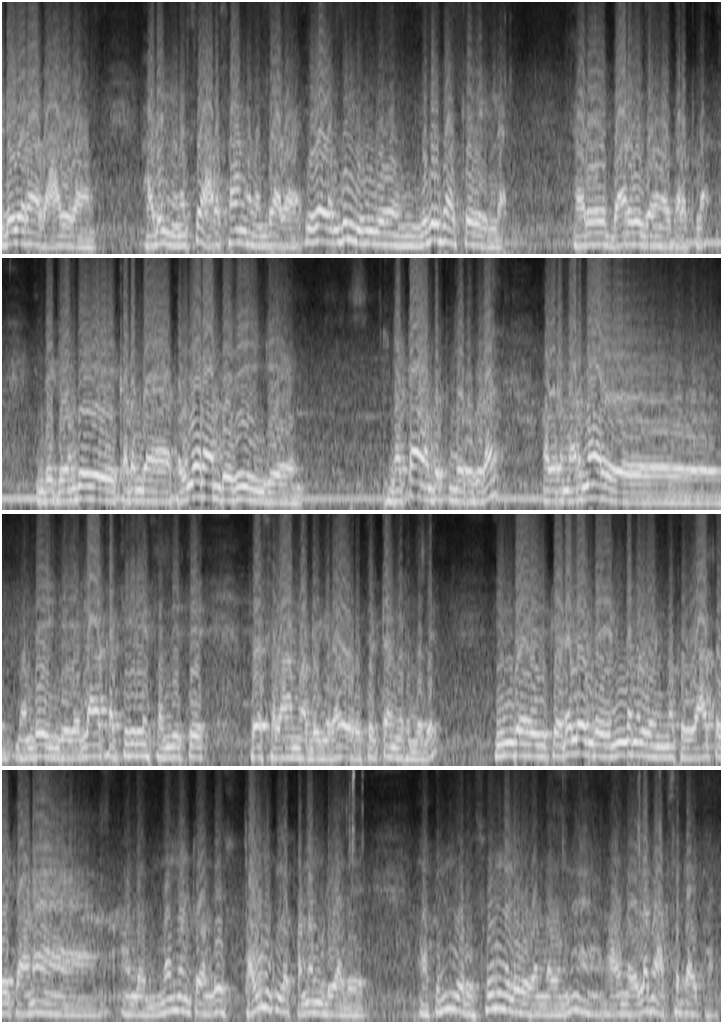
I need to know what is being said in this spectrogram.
இடையூறாக ஆயிரும் அப்படின்னு நினச்சி அரசாங்கம் வந்து அதை இதை வந்து இவங்க எதிர்பார்க்கவே இல்லை. யாரே பாரதிய ஜனதா தரப்பில். இன்றைக்கு வந்து கடந்த பதினோராம் தேதி இங்கே நட்டா வந்திருக்கும் போது கூட அவர் மறுநாள் வந்து இங்கே எல்லா கட்சிகளையும் சந்தித்து பேசலாம் அப்படிங்கிற ஒரு திட்டம் இருந்தது. இந்த இதுக்கு இடையில இந்த எண்தமிழ் மக்கள் யாத்திரைக்கான அந்த மூமெண்ட் வந்து டவுனுக்குள்ளே பண்ண முடியாது அப்படின்னு ஒரு சூழ்நிலை வந்தவங்க அவங்க எல்லாமே அப்செட் ஆகிட்டாங்க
